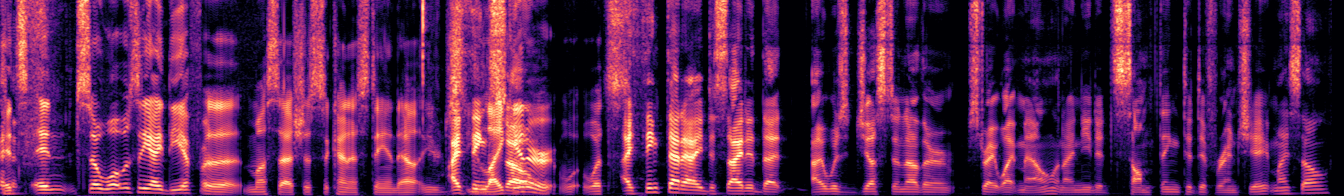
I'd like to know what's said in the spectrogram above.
it's and so what was the idea for the mustache just to kind of stand out? You just, I you think like so. it, or what's? I think that I decided that I was just another straight white male, and I needed something to differentiate myself.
